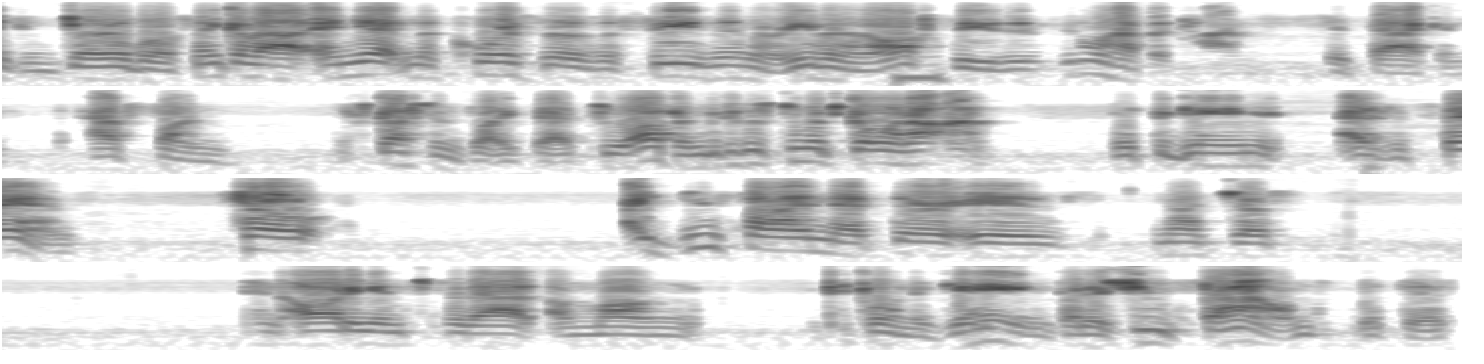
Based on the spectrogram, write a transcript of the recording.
is enjoyable to think about. And yet, in the course of a season or even an off season, we don't have the time to sit back and have fun discussions like that too often because there's too much going on with the game as it stands. So I do find that there is not just an audience for that among people in the game, but as you found with this,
